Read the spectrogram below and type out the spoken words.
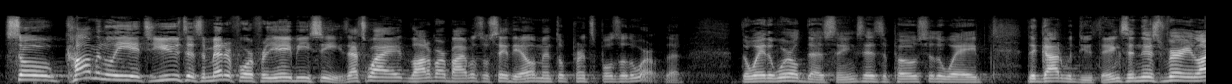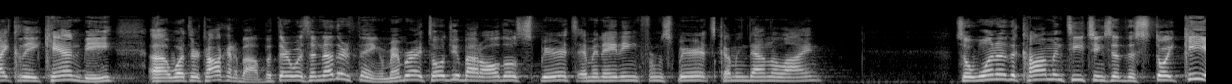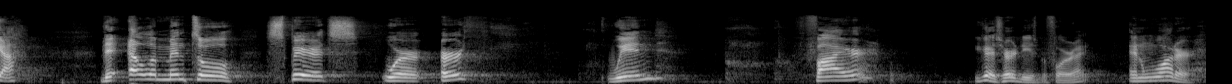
So commonly it's used as a metaphor for the ABCs. That's why a lot of our Bibles will say the elemental principles of the world. The, the way the world does things as opposed to the way that God would do things. And this very likely can be uh, what they're talking about. But there was another thing. Remember I told you about all those spirits emanating from spirits coming down the line? So one of the common teachings of the Stoicheia, the elemental spirits were earth, wind, fire. You guys heard these before, right? And water.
